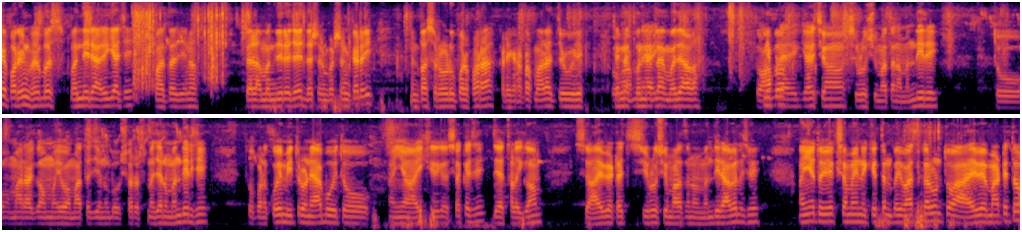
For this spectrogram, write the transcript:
હું પરવીનભાઈ બસ મંદિરે આવી ગયા છે. માતાજીના પહેલાં મંદિરે જઈ દર્શન દર્શન કરી અને પાછું રોડ ઉપર ફરા. ઘડીક આટો મારા જેવું એ જન્નત બને એટલે મજા આવે. તો આપણે ગયા છીએ શિળોશી માતાના મંદિરે. તો અમારા ગામમાં એવા માતાજીનું બહુ સરસ મજાનું મંદિર છે. તો પણ કોઈ મિત્રોને આવવું હોય તો અહીંયા આવી શકે છે. દેથાળી ગામ હાઈવે ટચ શિરોશી માતાનું મંદિર આવેલું છે. અહીંયા તો એક સમયને કેતનભાઈ વાત કરું ને તો આ હાઈવે માટે તો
